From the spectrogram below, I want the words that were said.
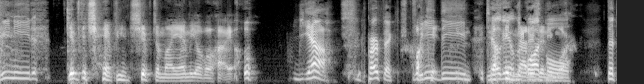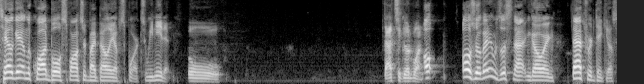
We need Give the championship to Miami of Ohio. yeah, perfect. we need it. the Nothing tailgate on the quad bowl. anymore. The tailgate on the quad bowl sponsored by Belly Up Sports. We need it. Oh, that's a good one. Oh, also, if anyone's listening to that and going, "That's ridiculous,"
